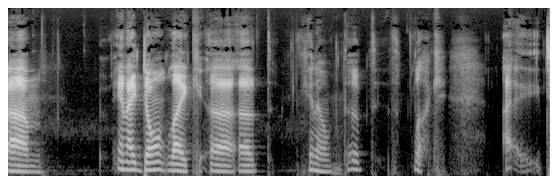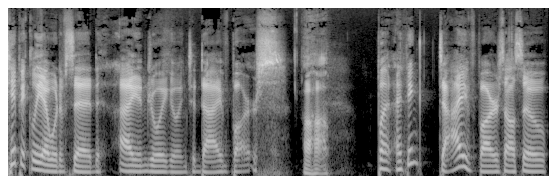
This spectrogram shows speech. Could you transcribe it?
Um, and I don't like, uh, uh you know, uh, look. I, typically, I would have said I enjoy going to dive bars, Uh-huh. but I think dive bars also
